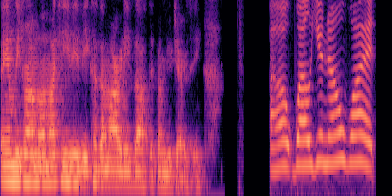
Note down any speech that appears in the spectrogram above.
family drama on my TV because I'm already exhausted from New Jersey. Oh, well, you know what?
